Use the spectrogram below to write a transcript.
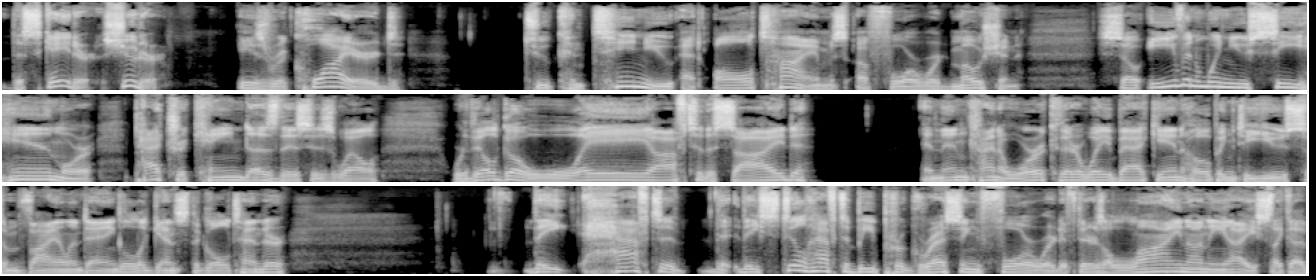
the skater, shooter, is required to continue at all times a forward motion. So even when you see him or Patrick Kane does this as well, where they'll go way off to the side and then kind of work their way back in, hoping to use some violent angle against the goaltender they have to they still have to be progressing forward if there's a line on the ice like a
